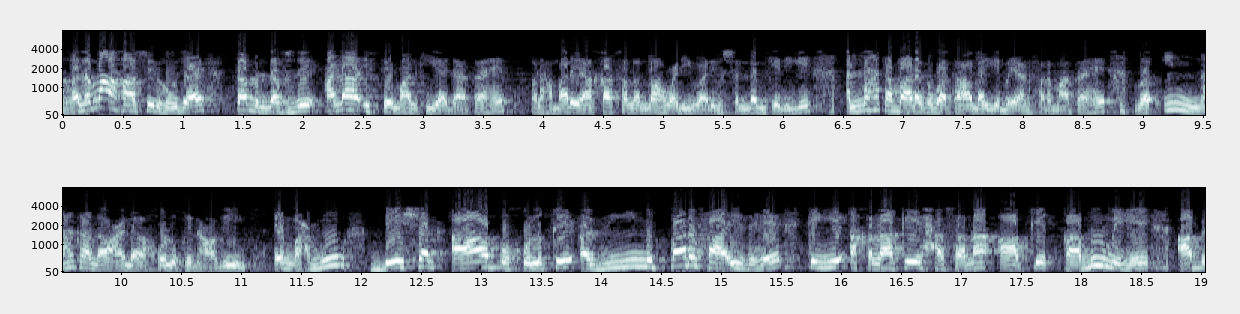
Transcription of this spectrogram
غلبہ حاصل ہو جائے، تب لفظ اللہ استعمال کیا جاتا ہے۔ اور ہمارے آقا صلی اللہ علیہ وآلہ وسلم کے لیے اللہ تبارک و تعالیٰ یہ بیان فرماتا ہے وہ ان نا خلق عظیم اے محبوب، بے شک آپ خلق عظیم پر فائز ہے کہ یہ اخلاق حسنہ آپ کے قابو میں ہے آپ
